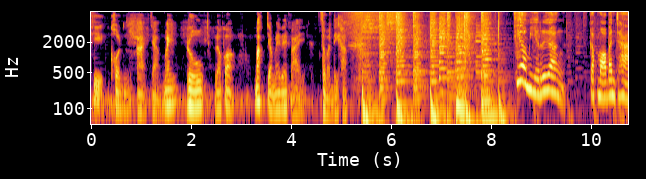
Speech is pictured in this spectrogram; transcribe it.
ที่คนอาจจะไม่รู้แล้วก็มักจะไม่ได้ไป สวัสดีครับ เที่ยวมีเรื่อง กับหมอบัญชา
